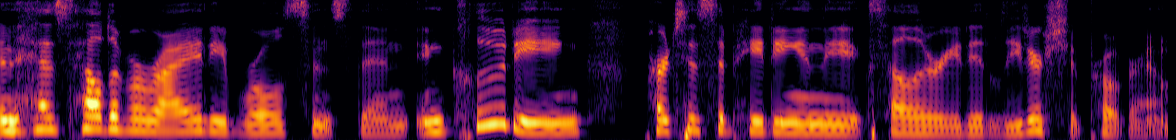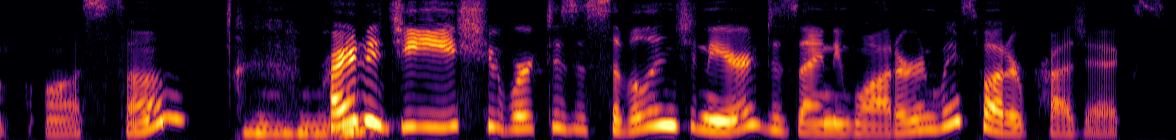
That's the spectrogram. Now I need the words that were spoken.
and has held a variety of roles since then, including participating in the Accelerated Leadership Program. Awesome. Mhm. Prior to GE, she worked as a civil engineer designing water and wastewater projects.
